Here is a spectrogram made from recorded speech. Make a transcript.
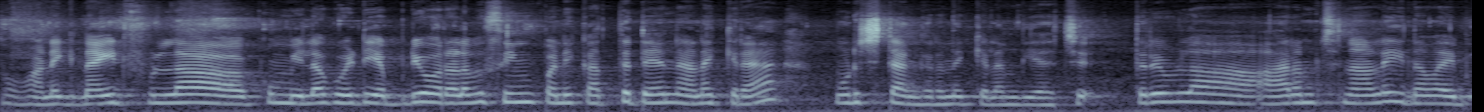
ஸோ அன்னைக்கு நைட் ஃபுல்லாக கும்மிலாம் போயிட்டு எப்படியோ ஓரளவு சிங் பண்ணி கற்றுட்டேன்னு நினைக்கிறேன். முடிச்சுட்டு அங்கேருந்து கிளம்பியாச்சு. திருவிழா ஆரம்பிச்சனாலே இதான் வைப்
